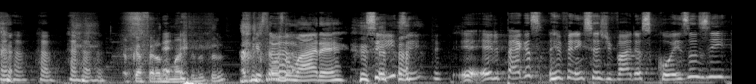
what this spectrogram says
é porque a Fera do Mar tudo. As questões do mar, é. Sim, sim. Ele pega as referências de várias coisas e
